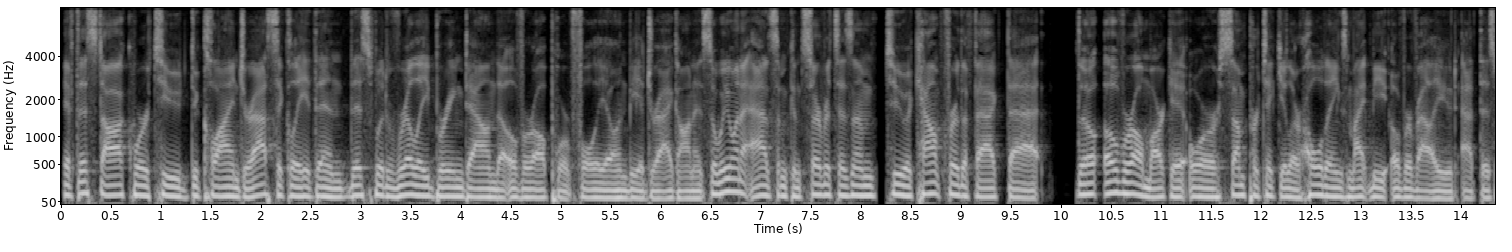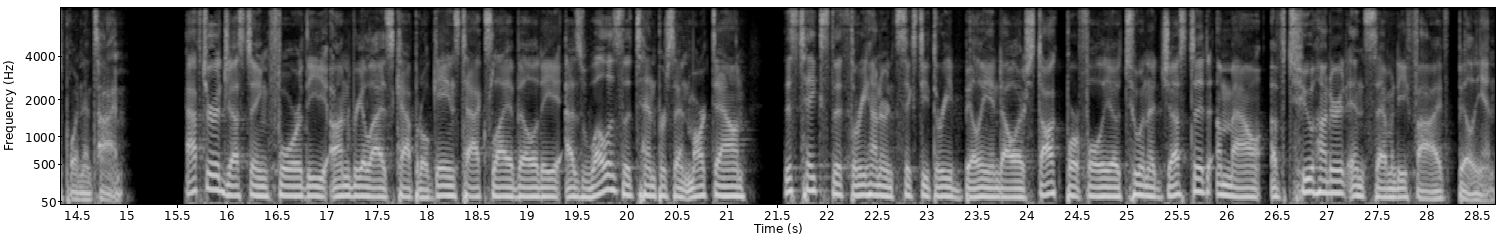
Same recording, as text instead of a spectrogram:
If this stock were to decline drastically, then this would really bring down the overall portfolio and be a drag on it. So we want to add some conservatism to account for the fact that the overall market or some particular holdings might be overvalued at this point in time. After adjusting for the unrealized capital gains tax liability as well as the 10% markdown, this takes the $363 billion stock portfolio to an adjusted amount of 275 billion.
